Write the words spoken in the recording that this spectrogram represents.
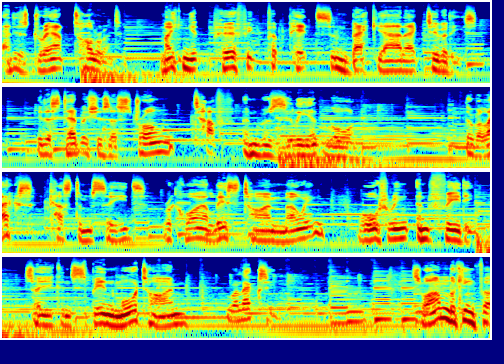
and is drought tolerant, making it perfect for pets and backyard activities. It establishes a strong, tough and resilient lawn. The Relax custom seeds require less time mowing, watering and feeding, so you can spend more time relaxing. So I'm looking for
